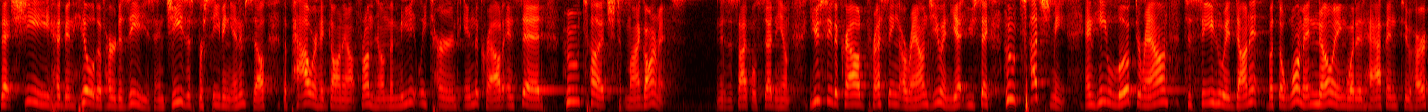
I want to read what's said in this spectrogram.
that she had been healed of her disease. And Jesus, perceiving in himself the power had gone out from him, immediately turned in the crowd and said, Who touched my garments? And his disciples said to him, You see the crowd pressing around you, and yet you say, Who touched me? And he looked around to see who had done it. But the woman, knowing what had happened to her,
